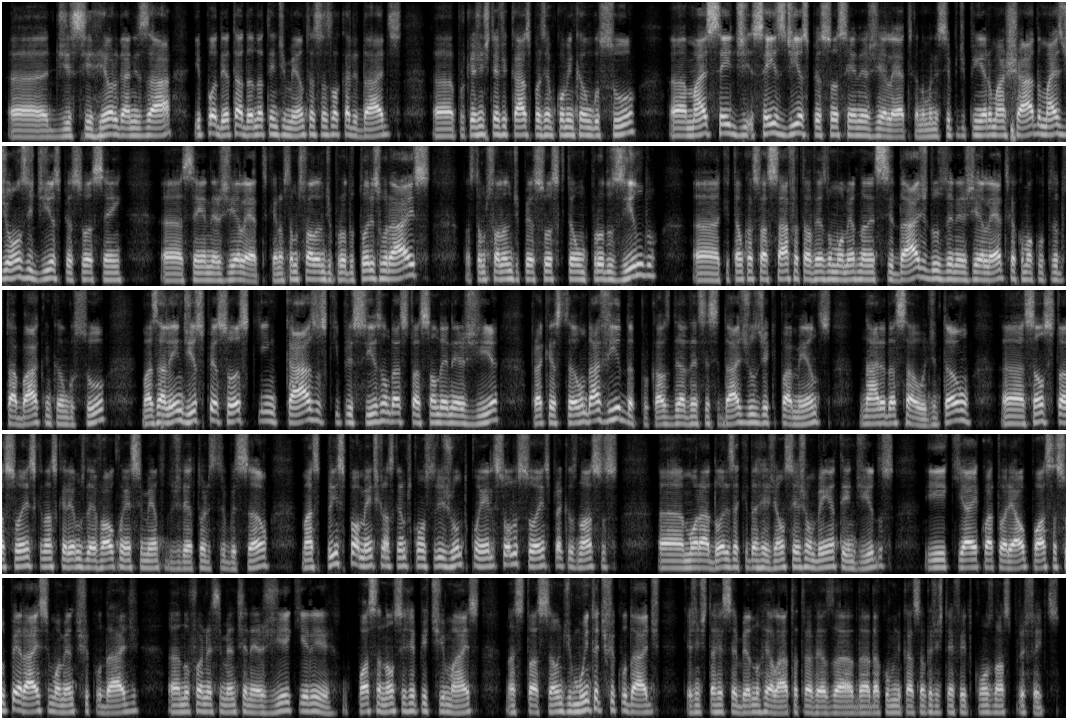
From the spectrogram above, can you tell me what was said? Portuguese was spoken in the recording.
Uh, de se reorganizar e poder estar tá dando atendimento a essas localidades, uh, porque a gente teve casos, por exemplo, como em Canguçu, uh, mais seis, seis, dias pessoas sem energia elétrica. No município de Pinheiro Machado, mais de 11 dias pessoas sem, uh, sem energia elétrica. E nós estamos falando de produtores rurais, nós estamos falando de pessoas que estão produzindo, uh, que estão com a sua safra talvez no momento na necessidade do uso de energia elétrica, como a cultura do tabaco em Canguçu, mas além disso, pessoas que em casos que precisam da situação da energia para a questão da vida, por causa da necessidade de uso de equipamentos na área da saúde. Então, uh, são situações que nós queremos levar ao conhecimento do diretor de distribuição, mas principalmente que nós queremos construir junto com ele soluções para que os nossos uh, moradores aqui da região sejam bem atendidos e que a Equatorial possa superar esse momento de dificuldade uh, no fornecimento de energia e que ele possa não se repetir mais na situação de muita dificuldade que a gente está recebendo no relato através da, da, da comunicação que a gente tem feito com os nossos prefeitos.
